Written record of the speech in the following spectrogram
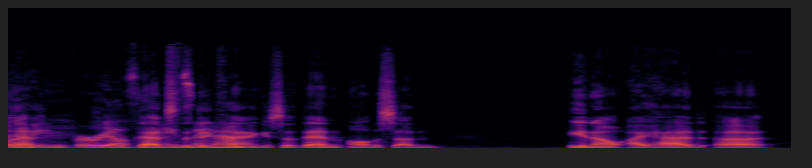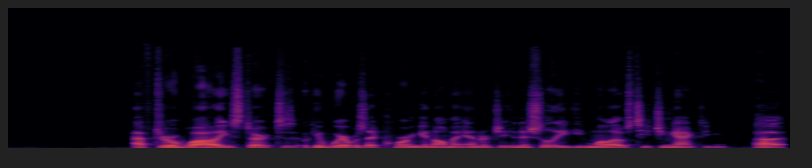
Well, I mean, for real. She's- that's the big Yeah. thing. So then all of a sudden, you know, I had, uh, after a while, you start to, okay, where was I pouring in all my energy? Initially, even while I was teaching acting, uh,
